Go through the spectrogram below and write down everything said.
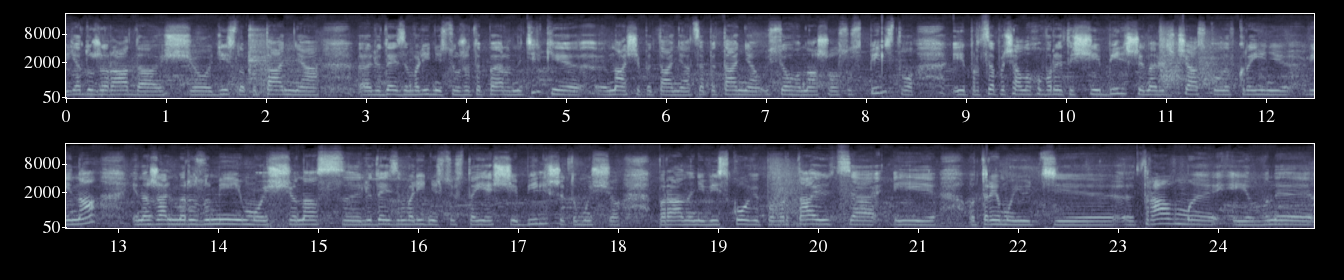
я дуже рада, що дійсно питання е, людей з інвалідністю вже тепер не тільки е, наші питання, а це питання усього нашого суспільства. І про це почало говорити ще більше, навіть в час, коли в країні війна. І на жаль, ми розуміємо, що нас е, людей з інвалідністю стає ще більше, тому що поранені військові повертаються і отримують травми, і вони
